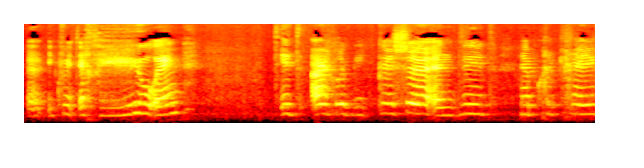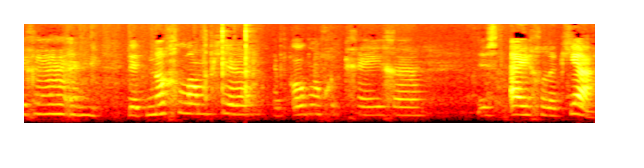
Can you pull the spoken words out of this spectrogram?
En ik vind het echt heel eng. Dit eigenlijk die kussen en dit heb ik gekregen. En dit nachtlampje heb ik ook nog gekregen. Dus eigenlijk ja.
